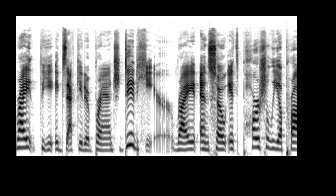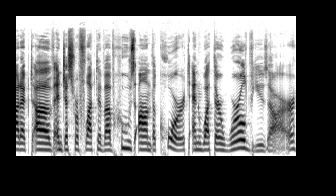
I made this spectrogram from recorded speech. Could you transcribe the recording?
right, the executive branch did here, right? And so it's partially a product of and just reflective of who's on the court and what their worldviews are.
